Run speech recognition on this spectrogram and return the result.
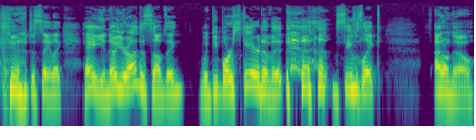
to say, like, hey, you know you're onto something when people are scared of it. it seems like, I don't know.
